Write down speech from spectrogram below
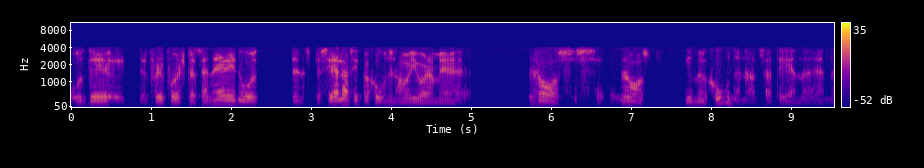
Och det, för det första, sen är det då den speciella situationen har att göra med ras, rasdimensionen, alltså att det är en, en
